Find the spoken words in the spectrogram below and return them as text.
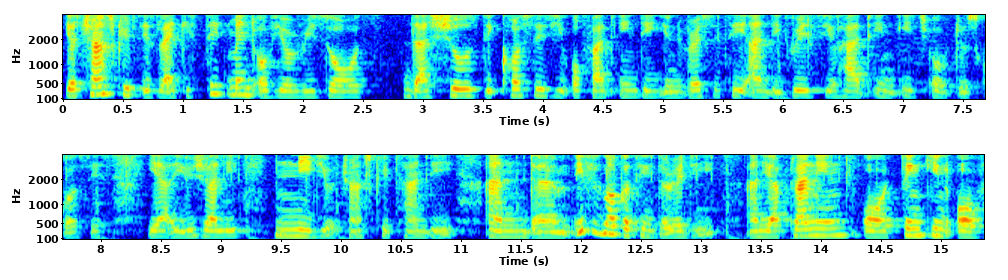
Your transcript is like a statement of your results that shows the courses you offered in the university and the grades you had in each of those courses. Yeah, usually need your transcript handy. And um, if you've not gotten it already and you are planning or thinking of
